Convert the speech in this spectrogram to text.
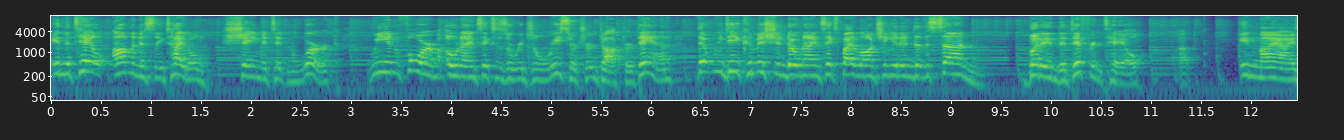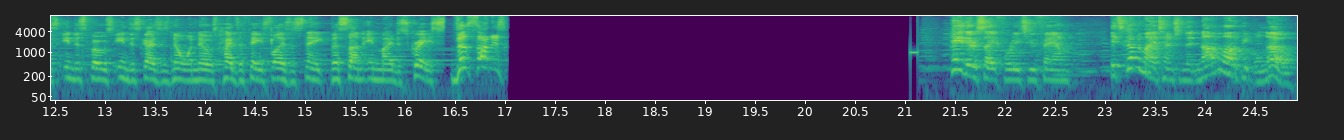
In the tale ominously titled, Shame It Didn't Work, we inform 096's original researcher, Dr. Dan, that we decommissioned 096 by launching it into the sun. But in the different tale, uh, in my eyes, indisposed, in disguises no one knows, hides a face, lies a snake, the sun in my disgrace. The sun is Hey there, Site42 fam! It's come to my attention that not a lot of people know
